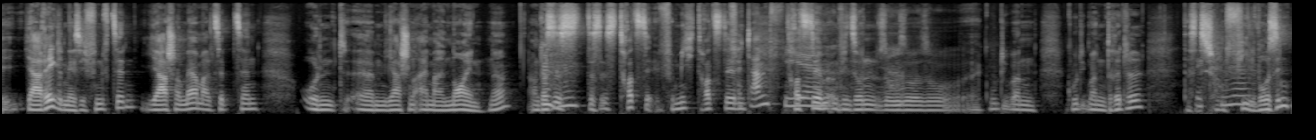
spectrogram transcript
äh, Ja regelmäßig 15, Ja schon mehrmals 17 und ähm, Ja schon einmal 9. Ne? Und das ist, das ist trotzdem für mich trotzdem Mhm. Trotzdem irgendwie so, ein- so, so, so äh, gut über ein, gut über ein Drittel. Das ist schon ja- viel. Wo sind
